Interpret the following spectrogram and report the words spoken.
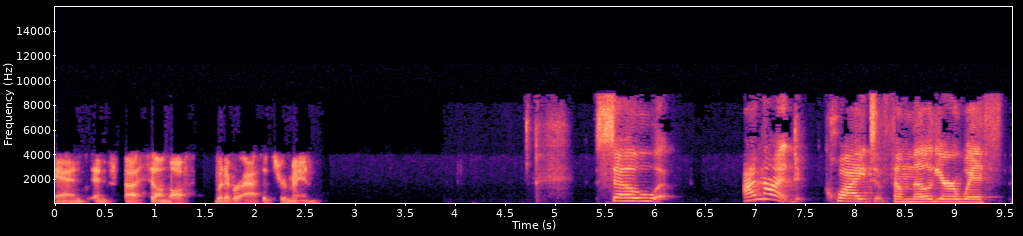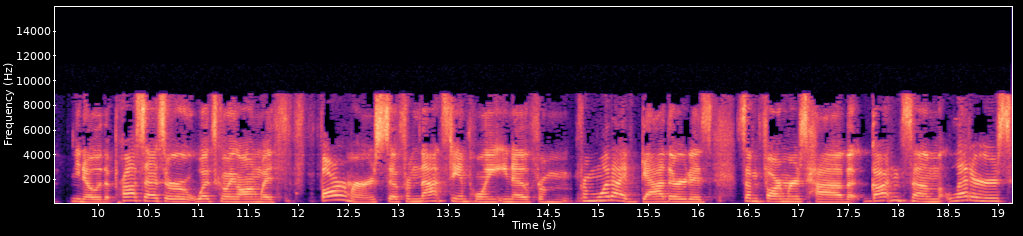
and and uh, selling off whatever assets remain. So, I'm not quite familiar with you know the process or what's going on with farmers so from that standpoint you know from from what i've gathered is some farmers have gotten some letters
